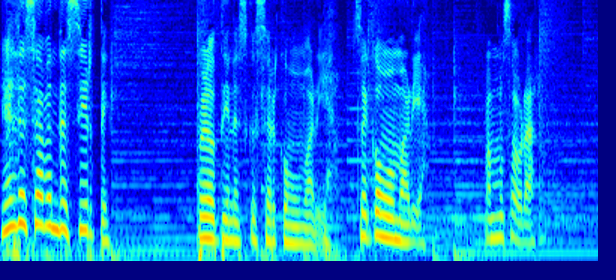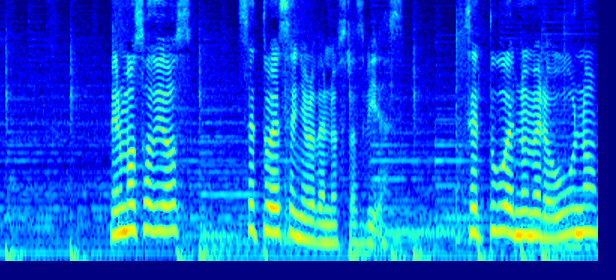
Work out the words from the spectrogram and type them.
Él desea bendecirte. Pero tienes que ser como María. Sé como María. Vamos a orar. Mi hermoso Dios, sé tú el Señor de nuestras vidas. Sé tú el número uno.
